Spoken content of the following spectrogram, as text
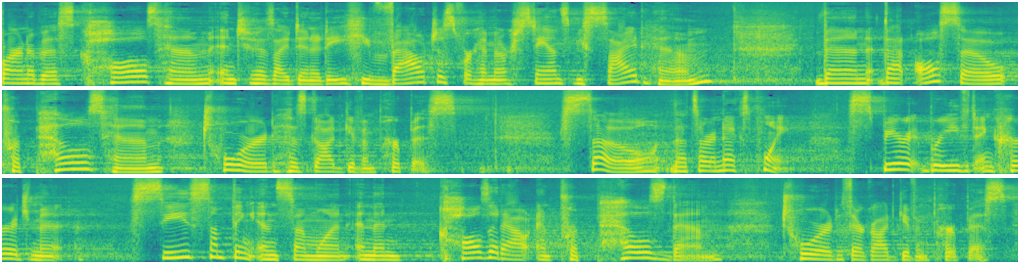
Barnabas calls him into his identity, he vouches for him or stands beside him, then that also propels him toward his God given purpose. So that's our next point. Spirit breathed encouragement sees something in someone and then calls it out and propels them toward their God given purpose.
